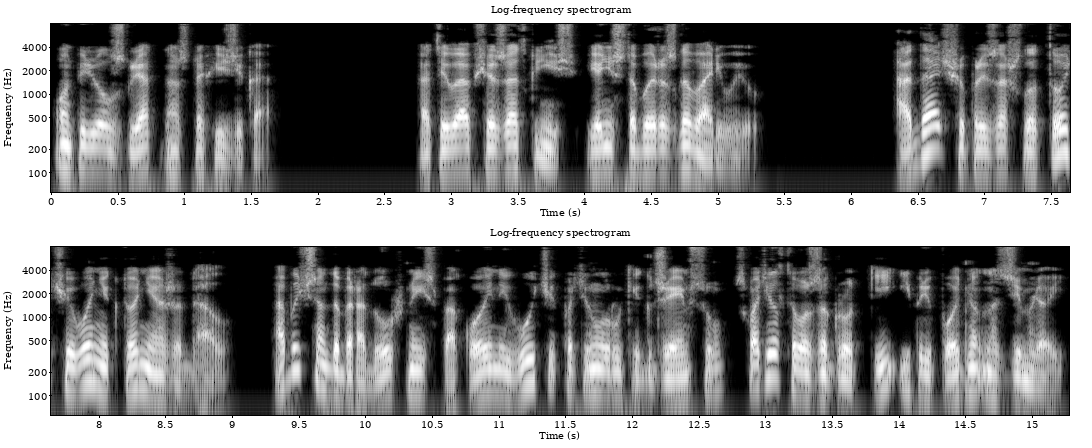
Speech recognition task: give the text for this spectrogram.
Он перевел взгляд на астрофизика. «А ты вообще заткнись, я не с тобой разговариваю». А дальше произошло то, чего никто не ожидал. Обычно добродушный и спокойный, Вучик протянул руки к Джеймсу, схватил его за грудки и приподнял над землей.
